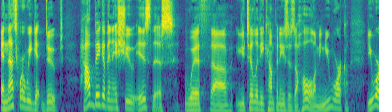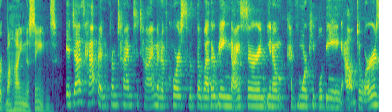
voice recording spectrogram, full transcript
And that's where we get duped. How big of an issue is this with uh, utility companies as a whole? I mean, you work you work behind the scenes. It does happen from time to time, and of course, with the weather being nicer and you know, kind of more people being outdoors,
